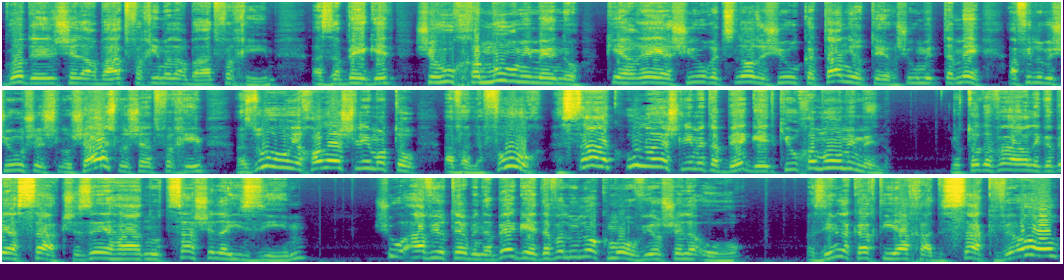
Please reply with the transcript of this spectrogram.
גודל של ארבעה טפחים על ארבעה טפחים, אז הבגד שהוא חמור ממנו, כי הרי השיעור אצלו זה שיעור קטן יותר, שהוא מטמא אפילו בשיעור של שלושה שלושה טפחים, אז הוא יכול להשלים אותו. אבל הפוך, השק הוא לא ישלים את הבגד כי הוא חמור ממנו. אותו דבר לגבי השק, שזה הנוצה של העיזים, שהוא עב יותר מן הבגד, אבל הוא לא כמו עוביו של האור. אז אם לקחתי יחד שק ואור,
